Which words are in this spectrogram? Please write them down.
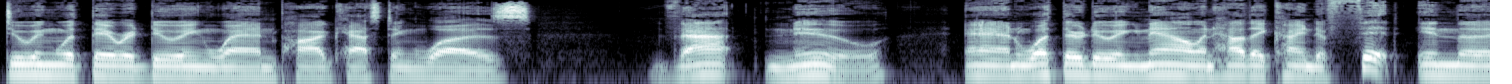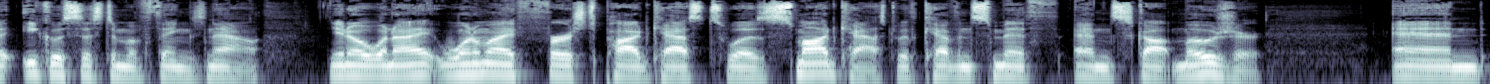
doing what they were doing when podcasting was that new and what they're doing now and how they kind of fit in the ecosystem of things now. You know, when I one of my first podcasts was Smodcast with Kevin Smith and Scott Mosier. And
